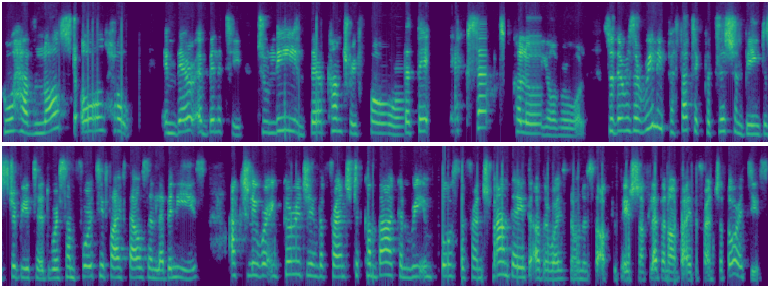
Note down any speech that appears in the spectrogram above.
who have lost all hope in their ability to lead their country forward, that they accept colonial rule. So there was a really pathetic petition being distributed where some 45,000 Lebanese actually were encouraging the French to come back and reimpose the French mandate, otherwise known as the occupation of Lebanon by the French authorities.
